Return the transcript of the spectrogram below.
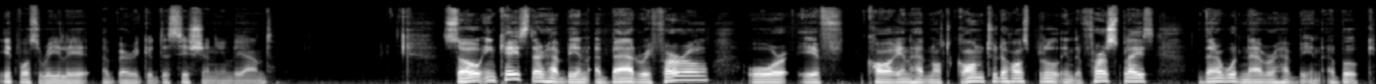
It was really a very good decision in the end. So, in case there have been a bad referral, or if Karin had not gone to the hospital in the first place, there would never have been a book.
